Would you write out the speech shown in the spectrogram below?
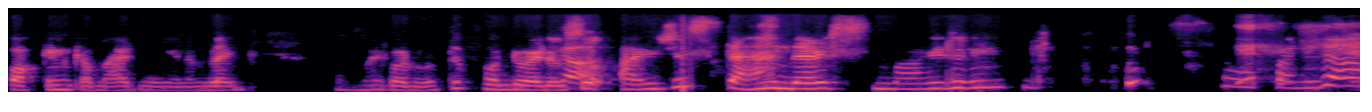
fucking come at me and i'm like oh my god what the fuck do i do? So i just stand there smiling so funny Yeah.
